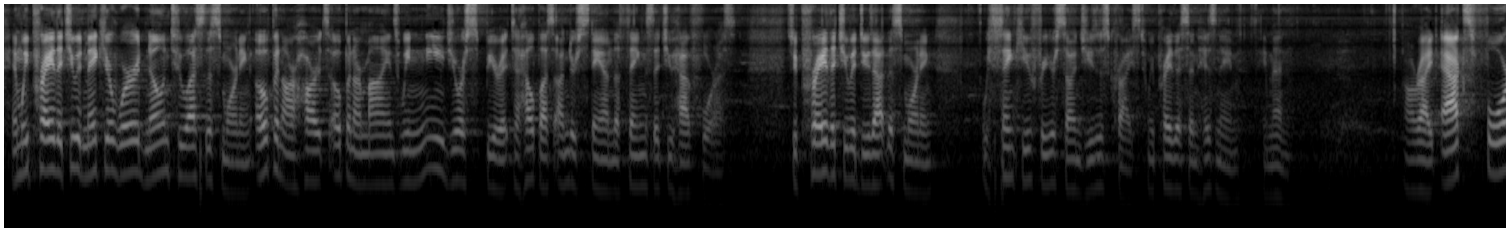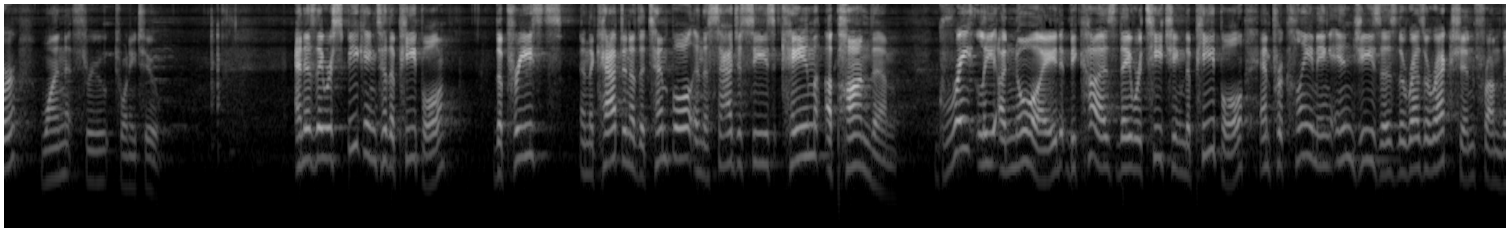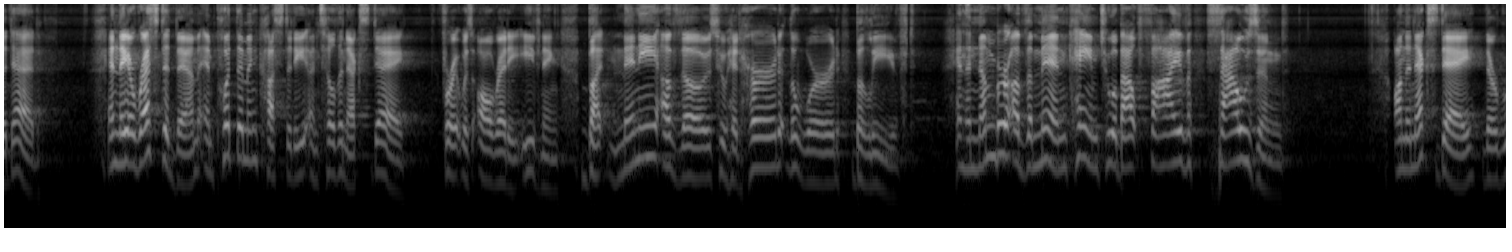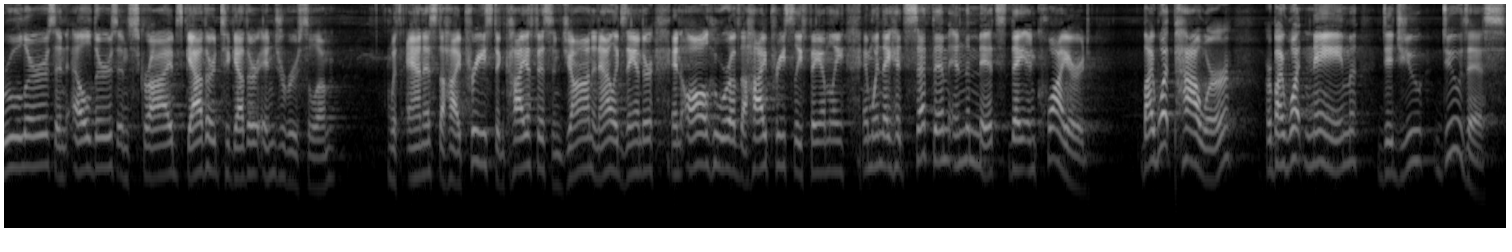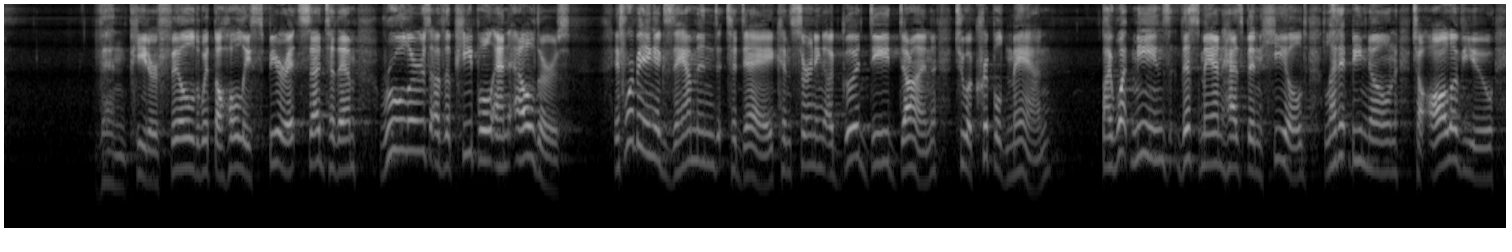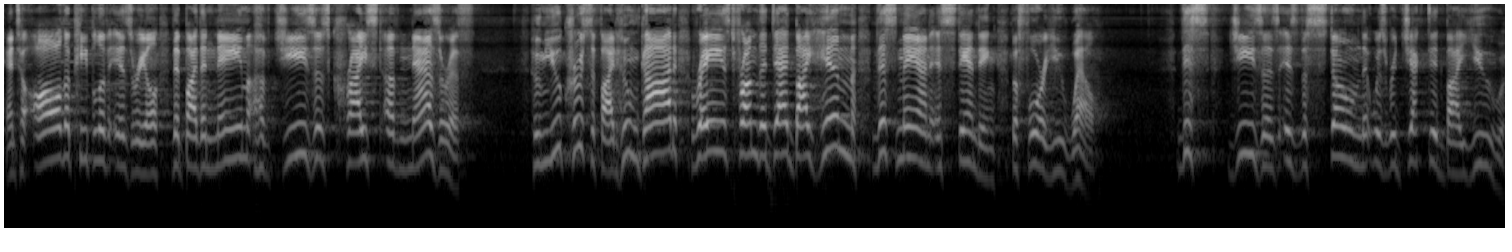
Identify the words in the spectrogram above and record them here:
And we pray that you would make your word known to us this morning. Open our hearts, open our minds. We need your spirit to help us understand the things that you have for us. So we pray that you would do that this morning. We thank you for your son, Jesus Christ. We pray this in his name. Amen. All right, Acts 4 1 through 22. And as they were speaking to the people, the priests and the captain of the temple and the Sadducees came upon them, greatly annoyed because they were teaching the people and proclaiming in Jesus the resurrection from the dead. And they arrested them and put them in custody until the next day for it was already evening. But many of those who had heard the word believed. And the number of the men came to about 5,000. On the next day, their rulers and elders and scribes gathered together in Jerusalem with Annas the high priest, and Caiaphas, and John, and Alexander, and all who were of the high priestly family. And when they had set them in the midst, they inquired, By what power or by what name did you do this? Then Peter, filled with the Holy Spirit, said to them, Rulers of the people and elders, if we're being examined today concerning a good deed done to a crippled man, by what means this man has been healed, let it be known to all of you and to all the people of Israel that by the name of Jesus Christ of Nazareth, whom you crucified, whom God raised from the dead, by him this man is standing before you well. This Jesus is the stone that was rejected by you,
